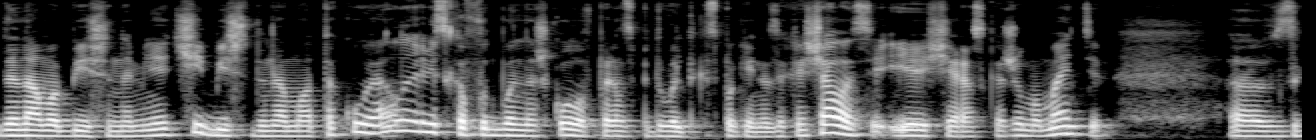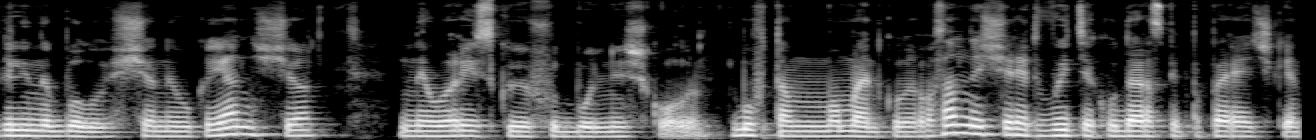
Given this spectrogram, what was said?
Динамо більше на м'ячі, більше Динамо атакує, але Різька футбольна школа, в принципі, доволі таки спокійно захищалася. І я ще раз кажу, моментів е, взагалі не було, що не у киян, що не у Різької футбольної школи. Був там момент, коли Руслан Нещерет витяг удар з-під поперечки.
